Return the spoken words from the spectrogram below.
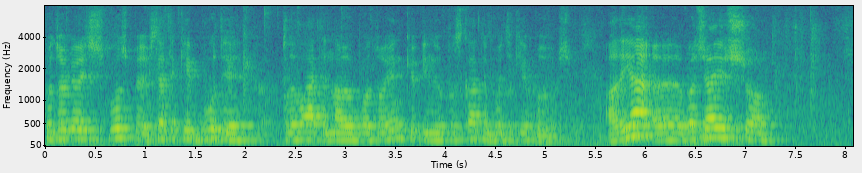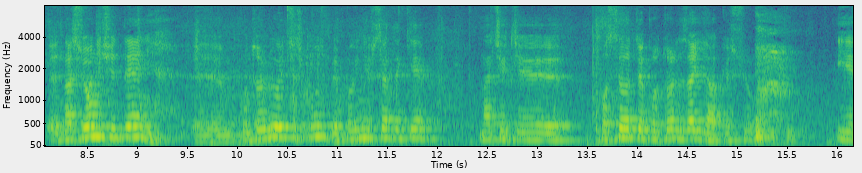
контролюючі служби все-таки буде впливати на роботу ринків і не допускати будь-яких порушень. Але я е, вважаю, що Е, На сьогоднішній день е, контролюючі служби повинні все-таки значить, е, посилити контроль за якістю і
